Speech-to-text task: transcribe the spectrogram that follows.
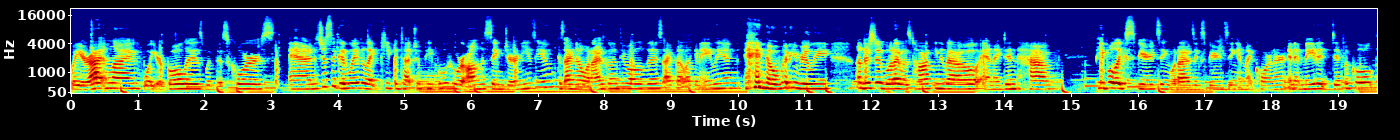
where you're at in life, what your goal is with this course, and it's just a good way to like keep in touch with people who are on the same journey as you. Because I know when I was going through all of this, I felt like an alien and nobody really understood what I was talking about, and I didn't have people experiencing what I was experiencing in my corner, and it made it difficult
